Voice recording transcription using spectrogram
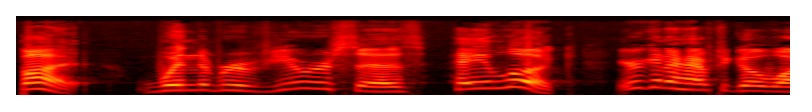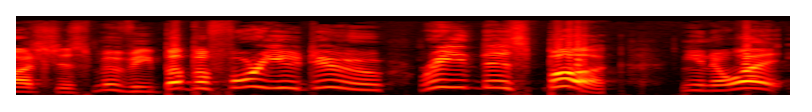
But when the reviewer says, hey, look, you're going to have to go watch this movie, but before you do, read this book, you know what?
